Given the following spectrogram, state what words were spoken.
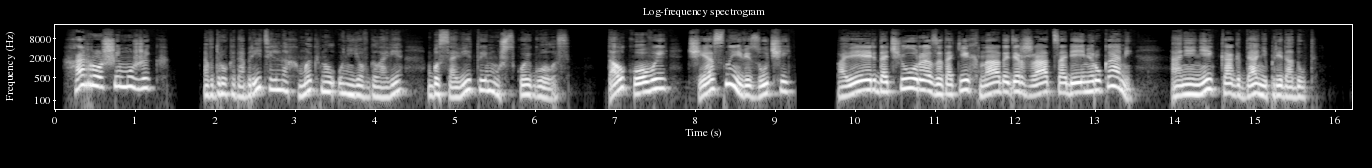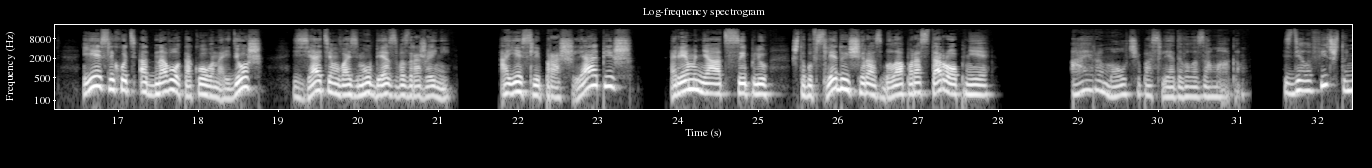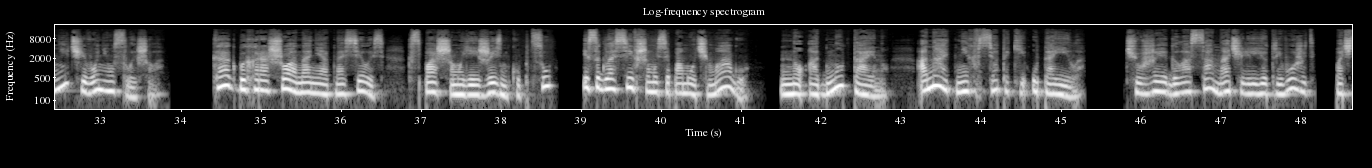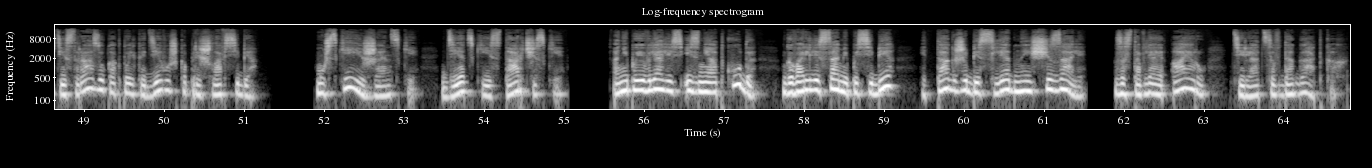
«Хороший мужик!» Вдруг одобрительно хмыкнул у нее в голове басовитый мужской голос. «Толковый, честный и везучий. Поверь, дочура, за таких надо держаться обеими руками. Они никогда не предадут. Если хоть одного такого найдешь, зятем возьму без возражений. А если прошляпишь, ремня отсыплю, чтобы в следующий раз была порасторопнее». Айра молча последовала за магом сделав вид, что ничего не услышала. Как бы хорошо она ни относилась к спасшему ей жизнь купцу и согласившемуся помочь магу, но одну тайну она от них все-таки утаила. Чужие голоса начали ее тревожить почти сразу, как только девушка пришла в себя. Мужские и женские, детские и старческие. Они появлялись из ниоткуда, говорили сами по себе — и также бесследно исчезали, заставляя Айру теряться в догадках.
